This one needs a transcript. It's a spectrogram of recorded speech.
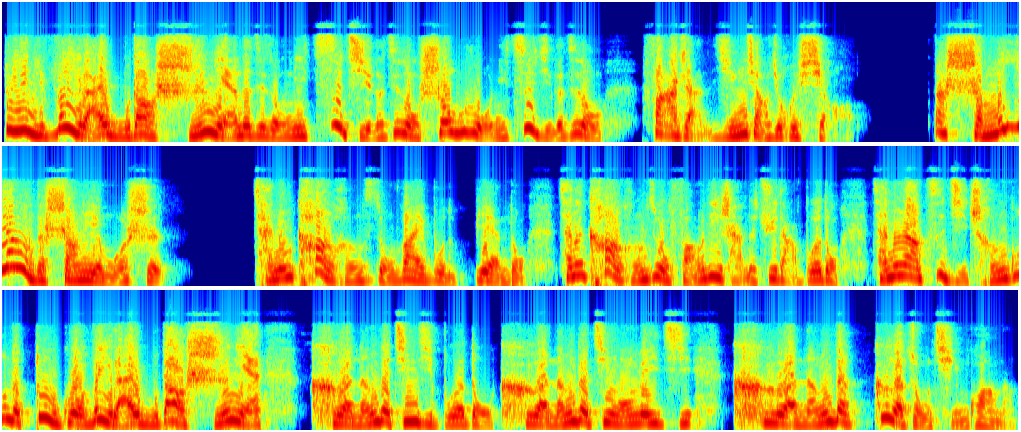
对于你未来五到十年的这种你自己的这种收入，你自己的这种发展影响就会小。那什么样的商业模式？才能抗衡这种外部的变动，才能抗衡这种房地产的巨大波动，才能让自己成功的度过未来五到十年可能的经济波动、可能的金融危机、可能的各种情况呢？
